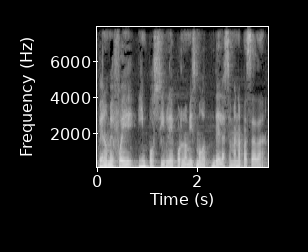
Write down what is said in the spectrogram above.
pero me fue imposible por lo mismo de la semana pasada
